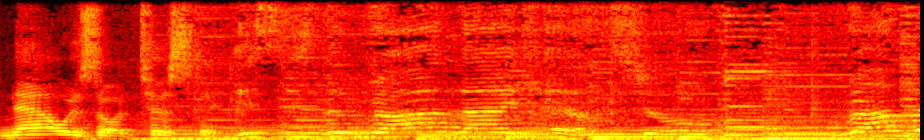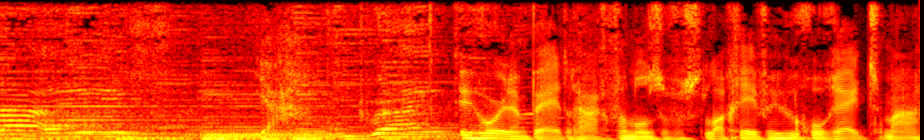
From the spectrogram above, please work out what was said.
now is autistic. This is the Raw Life Health Show. Ja, u hoorde een bijdrage van onze verslaggever Hugo Reitsma,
